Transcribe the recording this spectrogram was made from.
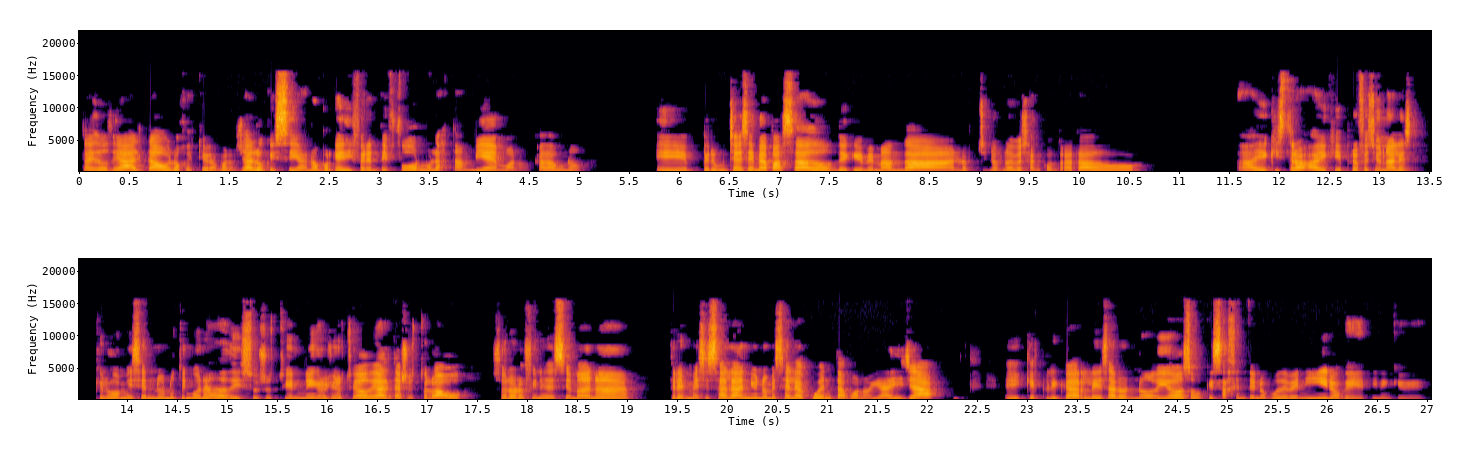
estáis dos de alta o lo gestiona, bueno, ya lo que sea, ¿no? Porque hay diferentes fórmulas también, bueno, cada uno. Eh, pero muchas veces me ha pasado de que me mandan, los, novios han contratado a X, a profesionales que luego me dicen, no, no tengo nada de eso, yo estoy en negro, yo no estoy dado de alta, yo esto lo hago solo los fines de semana, tres meses al año, no me sale a cuenta. Bueno, y ahí ya hay que explicarles a los novios o que esa gente no puede venir o que tienen que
